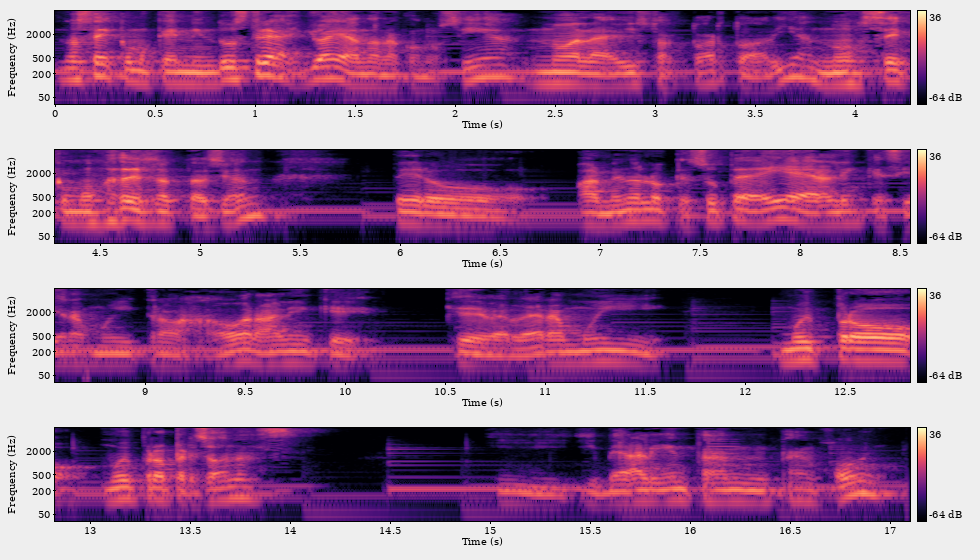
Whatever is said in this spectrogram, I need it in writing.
No sé, como que en la industria yo ya no la conocía, no la he visto actuar todavía, no sé cómo va de su actuación, pero al menos lo que supe de ella era alguien que sí era muy trabajador, alguien que, de verdad era muy, muy pro, muy pro personas. Y, ver a alguien tan, tan joven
